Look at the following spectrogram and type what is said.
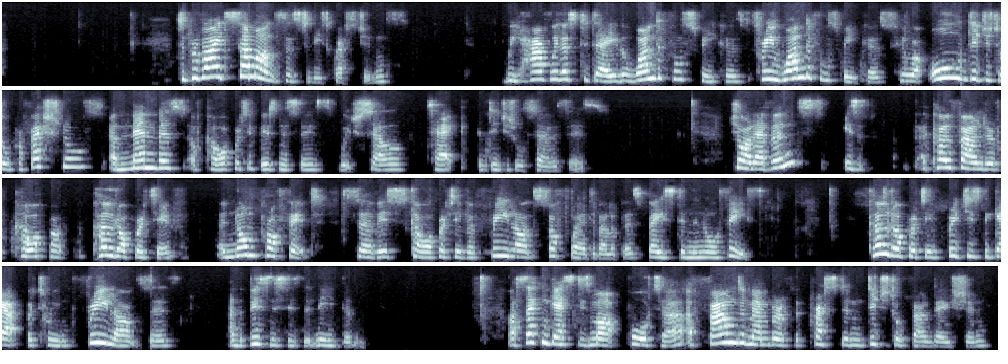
To provide some answers to these questions, we have with us today the wonderful speakers, three wonderful speakers who are all digital professionals and members of cooperative businesses which sell tech and digital services. John Evans is a co-founder of Code Operative, a non-profit service cooperative of freelance software developers based in the Northeast. Code Operative bridges the gap between freelancers and the businesses that need them. Our second guest is Mark Porter, a founder member of the Preston Digital Foundation,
